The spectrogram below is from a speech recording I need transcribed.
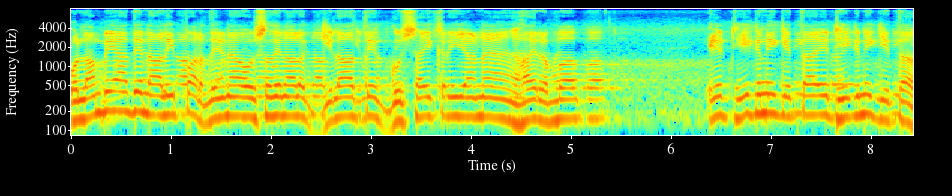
ਉਲੰਭਿਆਂ ਦੇ ਨਾਲ ਹੀ ਭਰ ਦੇਣਾ, ਉਸ ਦੇ ਨਾਲ ਗਿਲਾ ਤੇ ਗੁੱਸਾ ਹੀ ਕਰੀ ਜਾਣਾ, ਹਾਏ ਰੱਬਾ। ਇਹ ਠੀਕ ਨਹੀਂ ਕੀਤਾ ਇਹ ਠੀਕ ਨਹੀਂ ਕੀਤਾ।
